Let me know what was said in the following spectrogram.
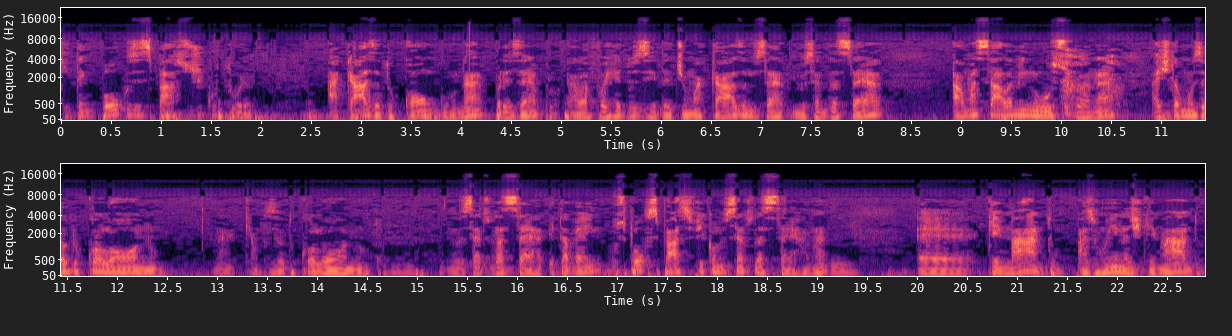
que tem poucos espaços de cultura. A casa do Congo, né, por exemplo, ela foi reduzida de uma casa no, Serra- no centro da Serra a uma sala minúscula, né? Aí está o Museu do Colono, né, que é um museu do colono no centro da serra. E também os poucos espaços ficam no centro da serra, né? é, Queimado, as ruínas de Queimado,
